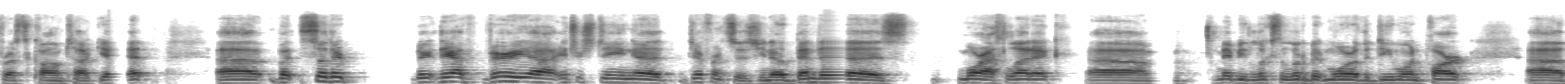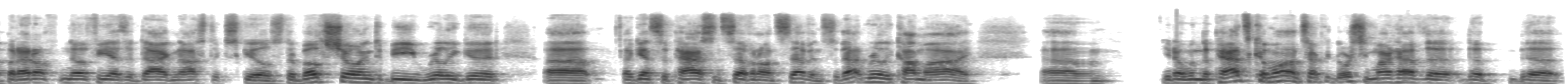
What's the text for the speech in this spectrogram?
for us to call him Tuck yet, uh, but so they're they have very uh, interesting uh, differences. You know, Gbenda is more athletic, um, maybe looks a little bit more of the D1 part. Uh, but I don't know if he has a diagnostic skills. They're both showing to be really good uh, against the pass and seven on seven. So that really caught my eye. Um, you know, when the pads come on, Tucker Dorsey might have the the the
